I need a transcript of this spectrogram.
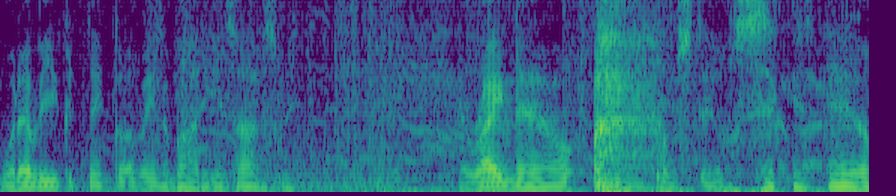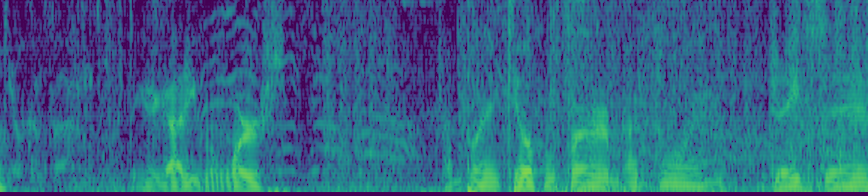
whatever you could think of, ain't nobody as hot as me. And right now, I'm still sick as hell. I think I got even worse. I'm playing Kill Confirmed. I joined Jason.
